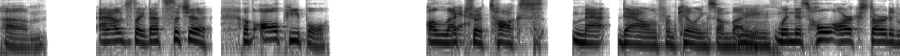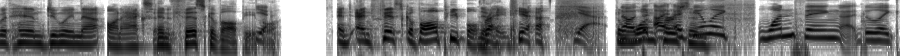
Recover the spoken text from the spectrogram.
Um, and I was just like, that's such a of all people, Elektra talks Matt down from killing somebody Hmm. when this whole arc started with him doing that on accident. and Fisk of all people. Yeah. and and Fisk of all people, Yeah. right? Yeah. Yeah. The no, th- one I, I feel like one thing uh, like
